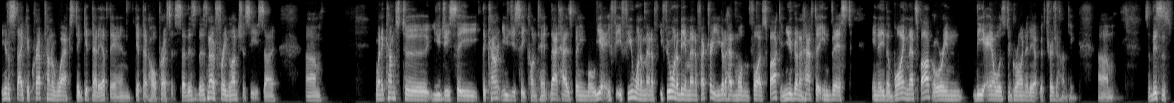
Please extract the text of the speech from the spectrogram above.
You got to stake a crap ton of wax to get that out there and get that whole process. So there's there's no free lunches here. So um, when it comes to UGC, the current UGC content, that has been well, yeah. If, if you want to manuf- if you want to be a manufacturer, you got to have more than five Spark, and you're going to have to invest in either buying that Spark or in the hours to grind it out with treasure hunting. Um, so this is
